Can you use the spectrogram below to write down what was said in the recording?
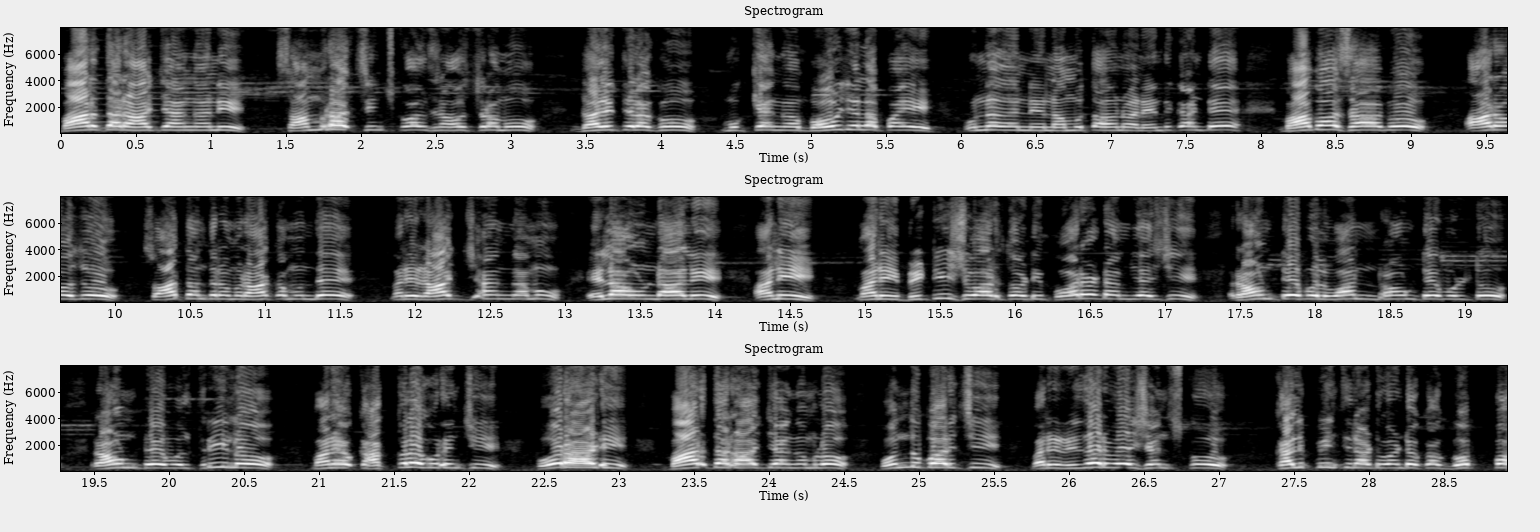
భారత రాజ్యాంగాన్ని సంరక్షించుకోవాల్సిన అవసరము దళితులకు ముఖ్యంగా బహుజనులపై ఉన్నదని నేను నమ్ముతా ఉన్నాను. ఎందుకంటే బాబాసాహెబు ఆ రోజు స్వాతంత్రం రాకముందే మరి రాజ్యాంగము ఎలా ఉండాలి అని మరి బ్రిటిష్ వారితోటి పోరాటం చేసి round table one round table two round table త్రీలో మన యొక్క హక్కుల గురించి పోరాడి భారత రాజ్యాంగంలో పొందుపరిచి మరి రిజర్వేషన్స్కు కల్పించినటువంటి ఒక గొప్ప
